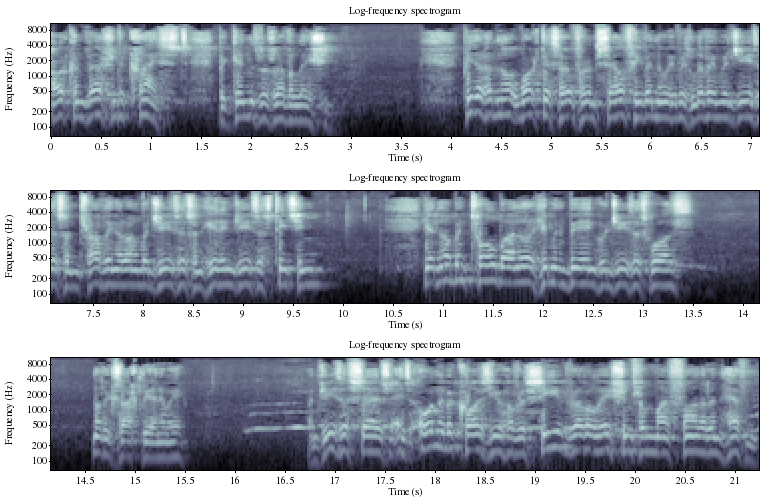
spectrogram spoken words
Our conversion to Christ begins with revelation. Peter had not worked this out for himself, even though he was living with Jesus and traveling around with Jesus and hearing Jesus teaching. He had not been told by another human being who Jesus was. Not exactly, anyway. And Jesus says, It's only because you have received revelation from my Father in heaven.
